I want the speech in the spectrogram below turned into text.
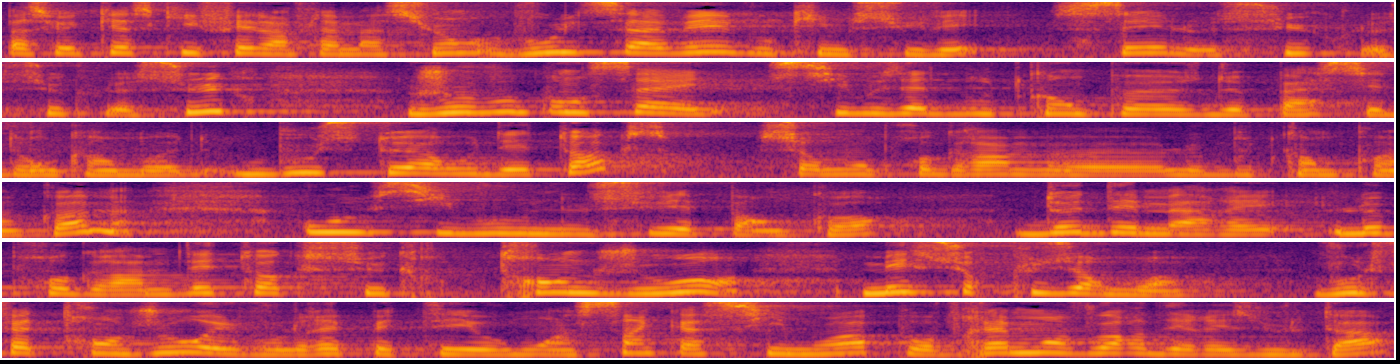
Parce que qu'est-ce qui fait l'inflammation? Vous le savez, vous qui me suivez, c'est le sucre, le sucre, le sucre. Je vous conseille, si vous êtes bootcampeuse, de passer donc en mode booster ou détox sur mon programme euh, lebootcamp.com. Ou si vous ne le suivez pas encore, de démarrer le programme détox sucre 30 jours, mais sur plusieurs mois. Vous le faites 30 jours et vous le répétez au moins 5 à 6 mois pour vraiment voir des résultats.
